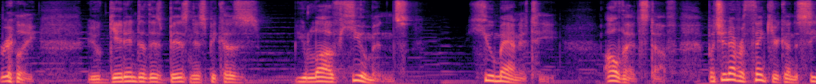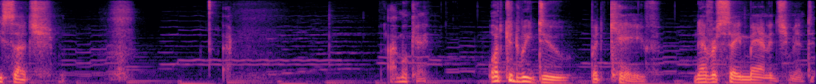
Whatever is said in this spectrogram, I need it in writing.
Really. You get into this business because you love humans, humanity, all that stuff. But you never think you're going to see such. I'm okay. What could we do but cave? Never say management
